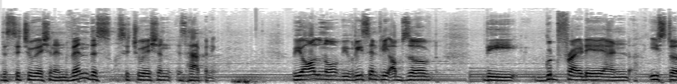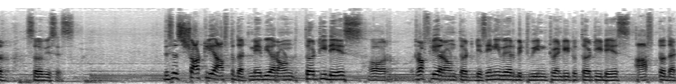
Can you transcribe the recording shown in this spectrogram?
this situation and when this situation is happening. We all know we've recently observed the Good Friday and Easter services. This is shortly after that, maybe around 30 days or roughly around 30 days, anywhere between 20 to 30 days after that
